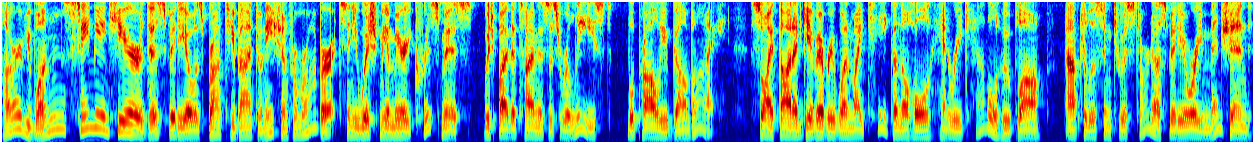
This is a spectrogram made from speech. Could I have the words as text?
Hi everyone, Sandman here. This video is brought to you by a donation from Robert, and he wished me a Merry Christmas, which by the time this is released, will probably have gone by. So I thought I'd give everyone my take on the whole Henry Cavill hoopla after listening to a Stardusk video where he mentioned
